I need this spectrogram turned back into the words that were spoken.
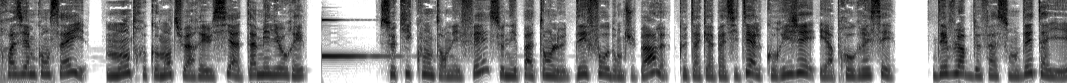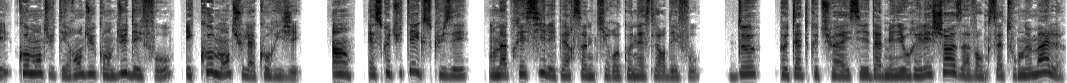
Troisième conseil, montre comment tu as réussi à t'améliorer. Ce qui compte en effet, ce n'est pas tant le défaut dont tu parles que ta capacité à le corriger et à progresser. Développe de façon détaillée comment tu t'es rendu compte du défaut et comment tu l'as corrigé. 1. Est-ce que tu t'es excusé? On apprécie les personnes qui reconnaissent leurs défauts. 2. Peut-être que tu as essayé d'améliorer les choses avant que ça tourne mal.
